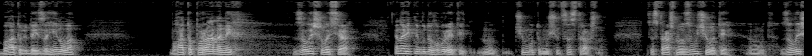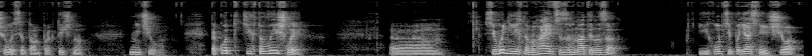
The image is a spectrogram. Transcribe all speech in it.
багато людей загинуло, багато поранених. Залишилося. Я навіть не буду говорити. Ну, чому? Тому що це страшно. Це страшно озвучувати. От. Залишилося там практично нічого. Так от, ті, хто вийшли, е- сьогодні їх намагаються загнати назад. І хлопці пояснюють, що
